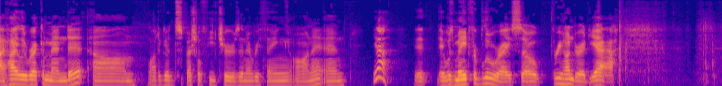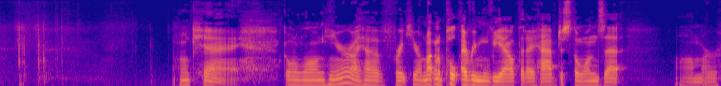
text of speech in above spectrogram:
I highly recommend it. Um, a lot of good special features and everything on it. And yeah, it, it was made for Blu-ray, so 300, yeah. Okay, going along here, I have right here, I'm not going to pull every movie out that I have, just the ones that um, are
